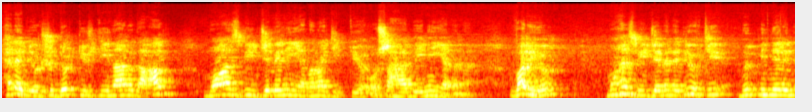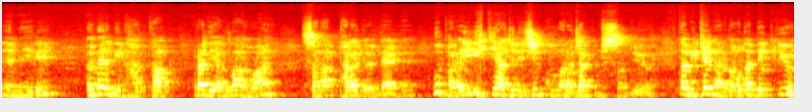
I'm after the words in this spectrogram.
Hele diyor şu 400 dinarı da al Muaz bin Cebel'in yanına git diyor. O sahabinin yanına. Varıyor. Muaz bin Cebel'e diyor ki müminlerin emiri Ömer bin Hattab radıyallahu anh sana para gönderdi. Bu parayı ihtiyacın için kullanacakmışsın diyor. Tabi kenarda o da bekliyor.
